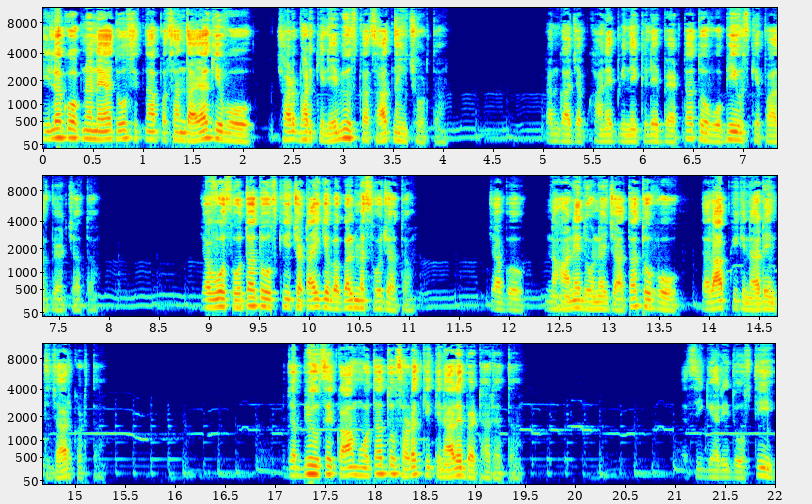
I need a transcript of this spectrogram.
टीला को अपना नया दोस्त इतना पसंद आया कि वो क्षण भर के लिए भी उसका साथ नहीं छोड़ता। रंगा जब खाने पीने के लिए बैठता तो वो भी उसके पास बैठ जाता। जब वो सोता तो उसकी चटाई के बगल में सो जाता। जब नहाने धोने जाता तो वो तालाब के किनारे इंतज़ार करता। जब भी उसे काम होता तो सड़क के किनारे बैठा रहता। ऐसी गहरी दोस्ती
